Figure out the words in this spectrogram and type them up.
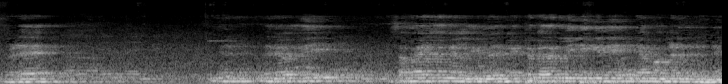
ഇവിടെ നിരവധി സമ്മേളനങ്ങളിൽ ഇത് ഗെറ്റുഗതർ മീറ്റിംഗിന് ഞാൻ പങ്കെടുത്തിട്ടുണ്ട്.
